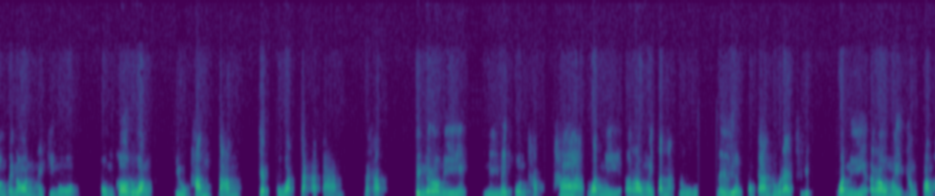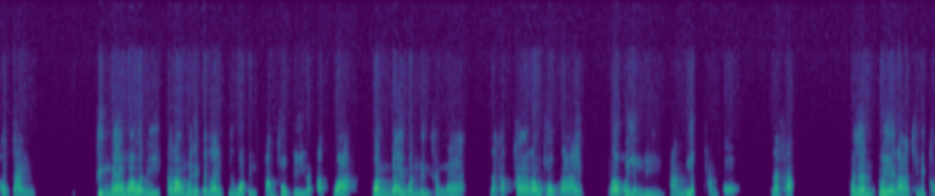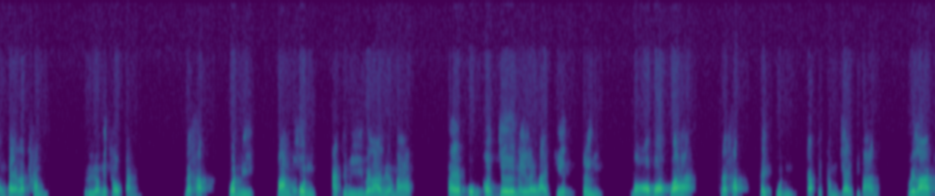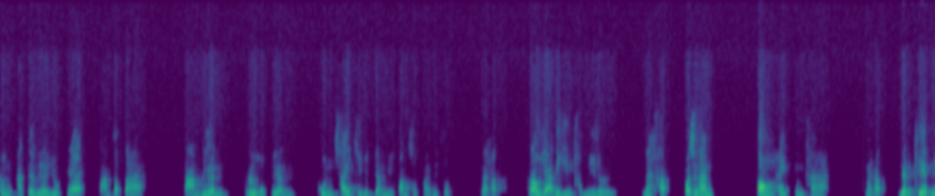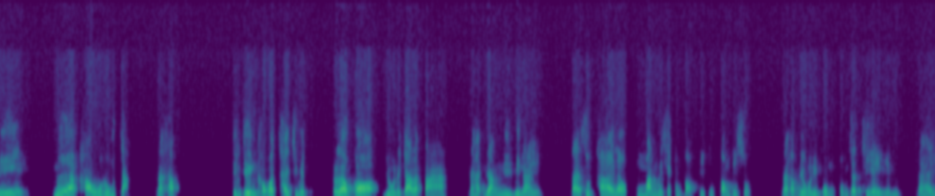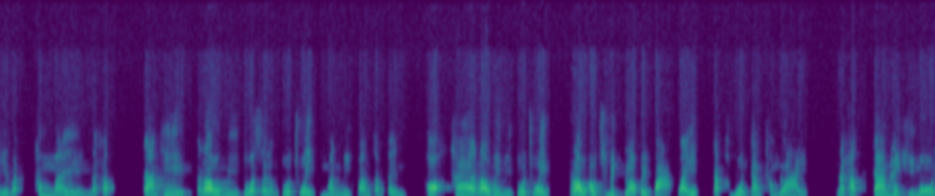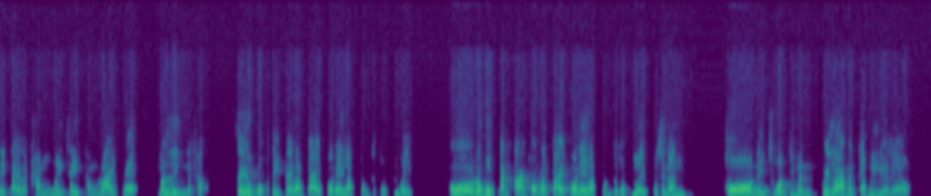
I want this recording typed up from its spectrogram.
ต้องไปนอนให้คีโม ผมก็ร่วงผิวค้ำดำเจ็บปวดจากอาการนะครับสิ่งเหล่านี้หนีไม่พ้นครับ ถ้าวันนี้เราไม่ตระหนักรู้ในเรื่องของการดูแลชีวิต วันนี้เราไม่ทำความเข้าใจ ถึงแม้ว่าวันนี้เราไม่ได้เป็นไรถือว่าเป็นความโชคดีแล้วครับ ว่าวันใดวันหนึ่งข้างหน้านะครับ ถ้าเราโชคร้าย เราก็ยังมีทางเลือกทางออกนะครับ เพราะฉะนั้นเวลาชีวิตของแต่ละท่าน เหลือไม่เท่ากันนะครับ วันนี้บางคนอาจจะมีเวลาเหลือมาก แต่ผมก็เจอในหลาย ๆ เคส ซึ่งหมอบอกว่านะครับ ให้คุณกลับไปทำใจที่บ้าน เวลาคุณอาจจะเหลืออยู่แค่สามสัปดาห์สามเดือนหรือหกเดือน คุณใช้ชีวิตอย่างมีความสุขมากที่สุดนะครับ เราอย่าได้ยินคำนี้เลยนะครับ เพราะฉะนั้นต้องให้คุณค่านะครับ อย่างเคสนี้เมื่อเขารู้จักนะครับ จริงๆ เขาก็ใช้ชีวิตแล้วก็อยู่ในการรักษานะฮะอย่างมีวินัย แต่สุดท้ายแล้วมันไม่ใช่คำตอบที่ถูกต้องที่สุดนะครับ เดี๋ยววันนี้ผมผมจะชี้ให้เห็นนะฮะเห็นว่าทำไมนะครับ การที่เรามีตัวเสริมตัวช่วยมันมีความจำเป็น เพราะถ้าเราไม่มีตัวช่วย เราเอาชีวิตเราไปฝากไว้กับขบวนการทำลายนะครับ การให้คีโมในแต่ละครั้งไม่ใช่ทำลายแค่มะเร็งนะครับ เซลล์ปกติในร่างกายก็ได้รับผลกระทบด้วยโอ้ระบบต่างๆ ของร่างกายก็ได้รับผลกระทบด้วย เพราะฉะนั้นพอในช่วงที่มันเวลามันแทบไม่เหลือแล้ว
